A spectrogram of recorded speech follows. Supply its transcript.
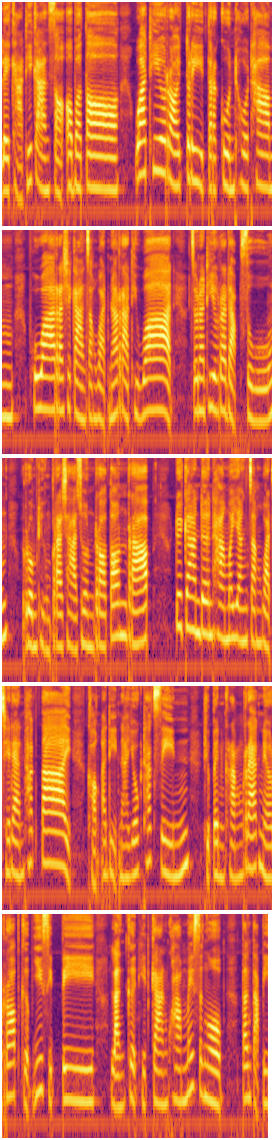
เลขาธิการสอบตว่าที่ร้อยตรีตระกูลโทธรรม ผู้ว่าราชการจังหวัดนราธิวาส เจ้าหน้าที่ระดับสูง รวมถึงประชาชนรอต้อนรับ โดยการเดินทางมายังจังหวัดชายแดนภาคใต้ ของอดีตนายกทักษิณถือเป็นครั้งแรกในรอบเกือบ 20 ปี หลังเกิดเหตุการณ์ความไม่สงบ ตั้งแต่ปี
